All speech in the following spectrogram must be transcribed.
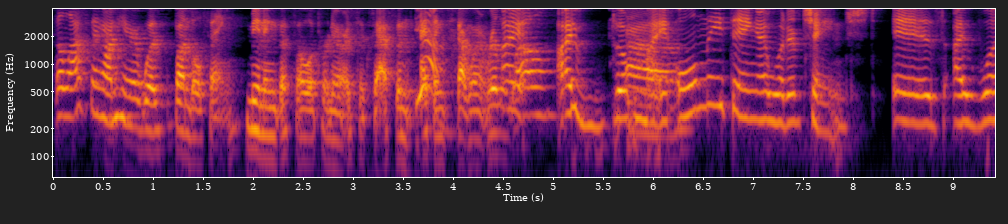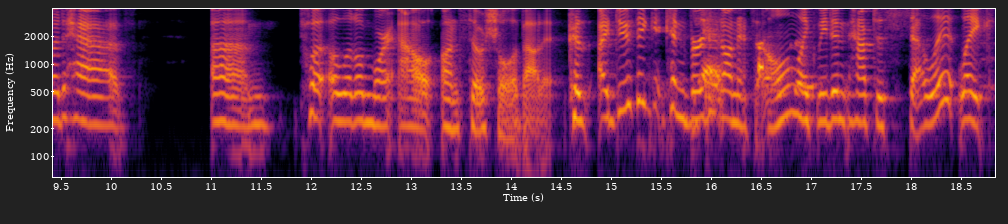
the last thing on here was bundle thing, meaning the solopreneur success, and yeah. I think that went really I, well. I the, um, my only thing I would have changed is I would have um put a little more out on social about it because I do think it converted yes, on its own. Like we didn't have to sell it. Like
